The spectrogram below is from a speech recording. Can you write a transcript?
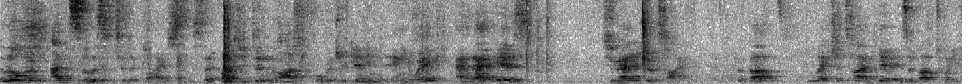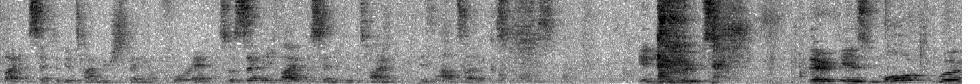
a little bit of unsolicited advice. It's the advice you didn't ask for, but you're getting it anyway, and that is to manage your time. About lecture time here is about 25% of your time you're spending on 4N, so 75% of your time is outside of this class. In your groups, there is more work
